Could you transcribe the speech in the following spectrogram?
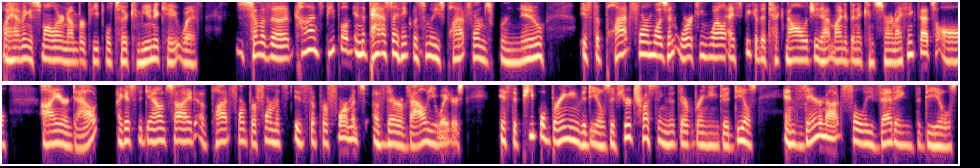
by having a smaller number of people to communicate with. Some of the cons, people in the past, I think when some of these platforms were new, if the platform wasn't working well, I speak of the technology, that might have been a concern. I think that's all ironed out. I guess the downside of platform performance is the performance of their evaluators. If the people bringing the deals, if you're trusting that they're bringing good deals and they're not fully vetting the deals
